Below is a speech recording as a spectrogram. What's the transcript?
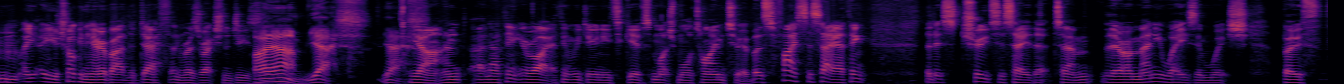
Mm, are, are you talking here about the death and resurrection of jesus? I am yes yes. Yeah and and i think you're right i think we do need to give much more time to it but suffice to say i think that it's true to say that um, there are many ways in which both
